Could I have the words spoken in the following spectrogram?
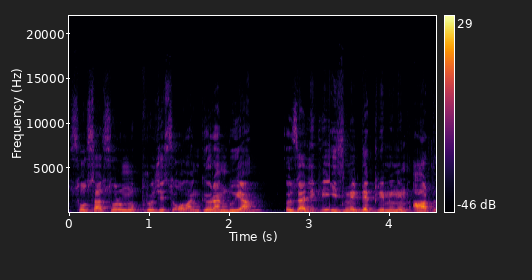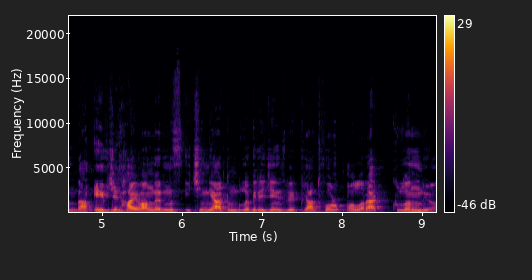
sosyal sorumluluk projesi olan Gören Duyan Özellikle İzmir depreminin ardından evcil hayvanlarınız için yardım bulabileceğiniz bir platform olarak kullanılıyor.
